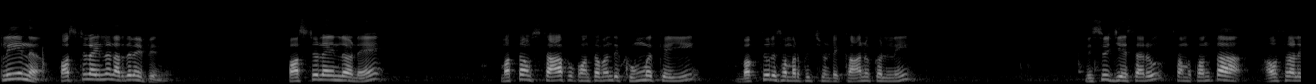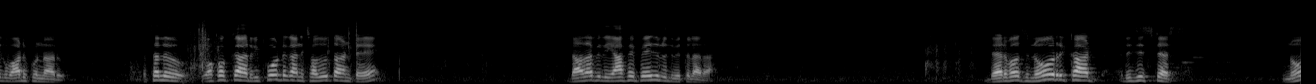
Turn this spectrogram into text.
క్లీన్ ఫస్ట్ లైన్లో అర్థమైపోయింది. ఫస్ట్ లైన్లోనే మొత్తం స్టాఫ్ కొంతమంది కుమ్మక్కెయ్యి భక్తులు సమర్పించుంటే కానుకల్ని మిస్యూజ్ చేశారు. తమ సొంత అవసరాలకు వాడుకున్నారు. అసలు ఒక్కొక్క రిపోర్ట్ కానీ చదువుతా అంటే దాదాపు ఇది యాభై పేజీలు ఉంది మిత్రులారా. There was no record registers no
